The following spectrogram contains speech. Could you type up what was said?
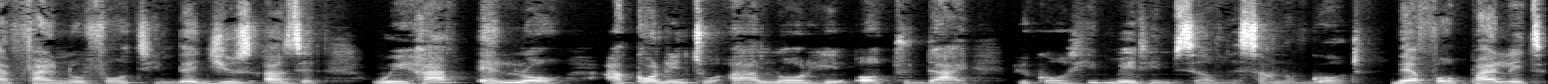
I find no fault in him. The Jews answered, We have a law. According to our law, he ought to die because he made himself the Son of God. Therefore, Pilate,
